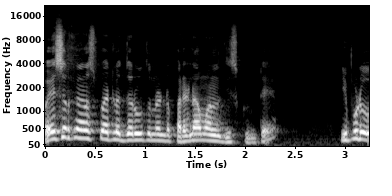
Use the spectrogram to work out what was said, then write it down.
వైఎస్ఆర్ కాంగ్రెస్ పార్టీలో జరుగుతున్న పరిణామాలను తీసుకుంటే ఇప్పుడు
